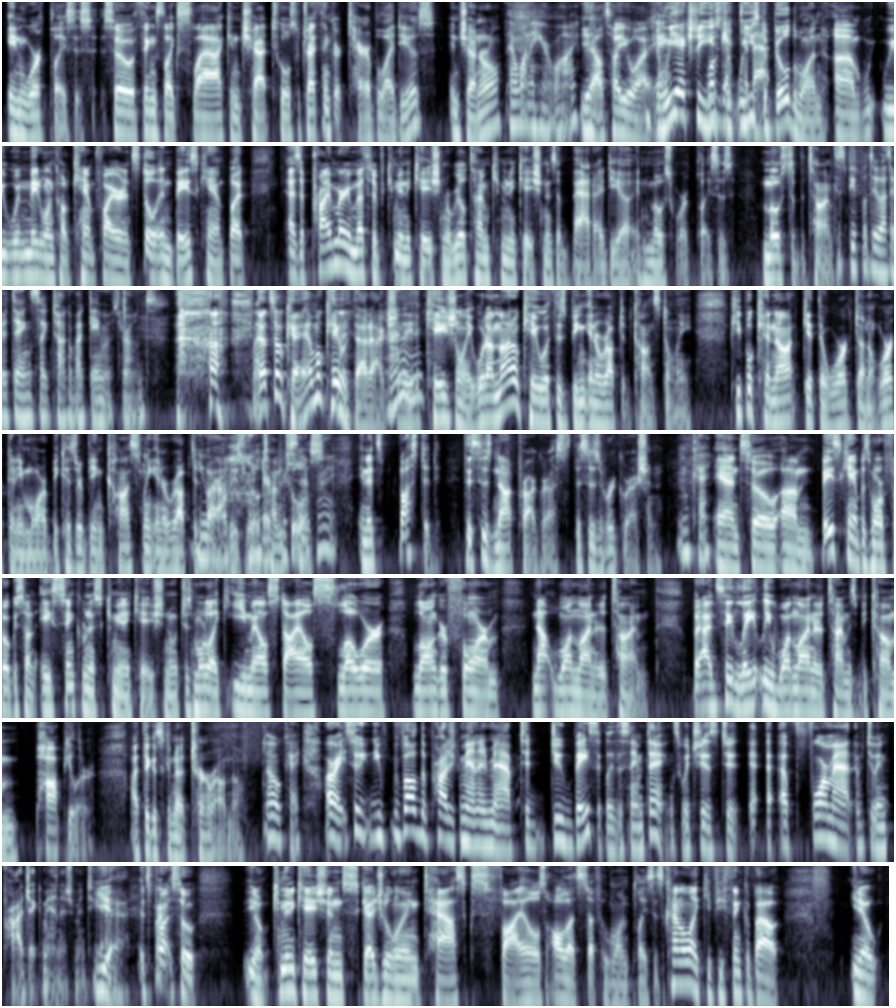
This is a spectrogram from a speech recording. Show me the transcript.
in workplaces. So things like Slack and chat tools, which I think are terrible ideas in general. I want to hear why. Yeah, I'll tell you why. And we actually We'll used to we to used to build one. Um, we, we made one called Campfire, and it's still in Basecamp. But as a primary method of communication, real time communication is a bad idea in most workplaces, most of the time. Because people do other things like talk about Game of Thrones. That's okay. I'm okay with that actually. Occasionally, what I'm not okay with is being interrupted constantly. People cannot get their work done at work anymore because they're being constantly interrupted You by all these real time 100% tools, right. and it's busted. This is not progress. This is a regression. Okay. And so um, Basecamp is more focused on asynchronous communication, which is more like email style, slower, longer form, not one line at a time. But I'd say lately, one line at a time has become popular. I think it's going to turn around though. Okay. All right. So you've evolved the project management app to do basically the same things, which is to a, a format of doing project management together. Yeah, it's pro- so you know communication, scheduling, tasks, files, all that stuff in one place. It's kind of like if you think about, you know.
